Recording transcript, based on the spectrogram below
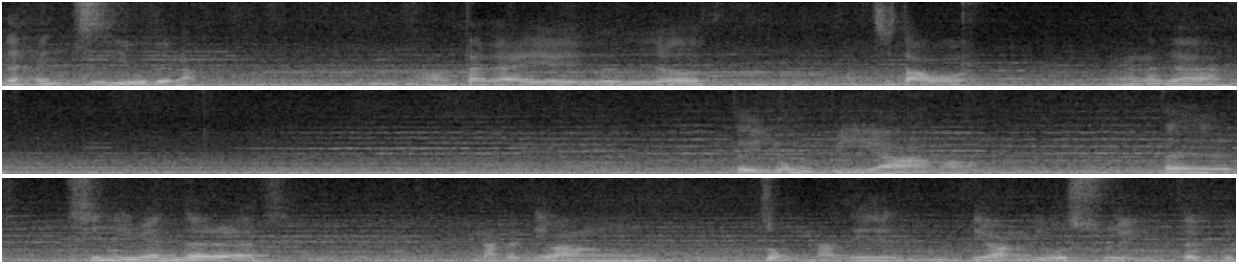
那很自由的啦，啊，大概也就是说，知道我啊那个的用笔啊哈，但是心里面的哪个地方重，哪些地方有水在滚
